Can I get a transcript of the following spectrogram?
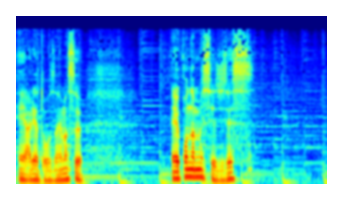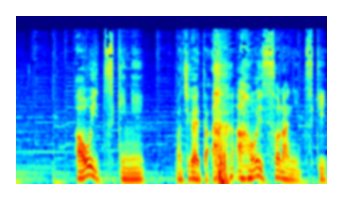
えー、ありがとうございます、えー、こんなメッセージです。青い月に間違えた。青い空に月。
